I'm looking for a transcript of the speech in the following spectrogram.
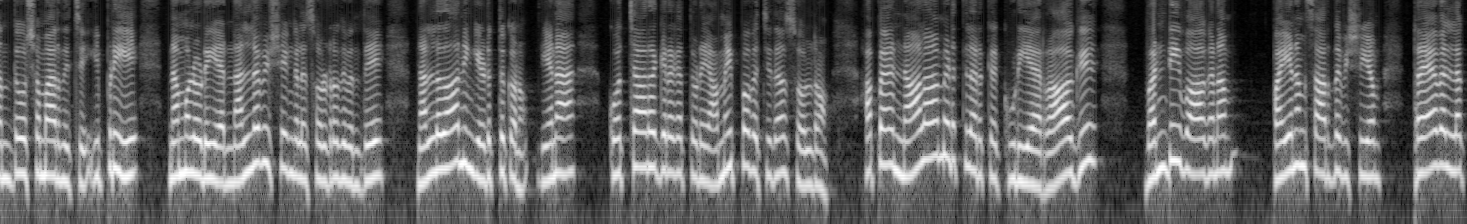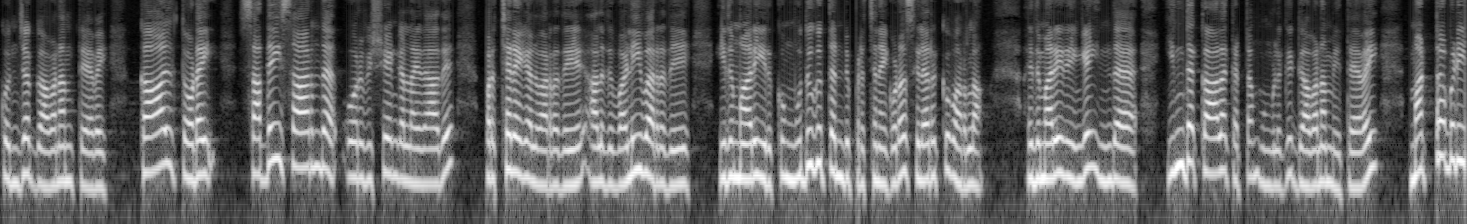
சந்தோஷமாக இருந்துச்சு. இப்படி நம்மளுடைய நல்ல விஷயங்களை சொல்கிறது வந்து நல்லதாக நீங்கள் எடுத்துக்கணும். ஏன்னா கொச்சார கிரகத்துடைய அமைப்பை வச்சு தான் சொல்கிறோம் அப்போ நாலாம் இடத்துல இருக்கக்கூடிய ராகு வண்டி வாகனம் பயணம் சார்ந்த விஷயம் ட்ராவலில் கொஞ்சம் கவனம் தேவை. கால் தொடை சதை சார்ந்த ஒரு விஷயங்கள் ஏதாவது பிரச்சனைகள் வர்றது அல்லது வலி வர்றது இது மாதிரி இருக்கும். முதுகுத்தண்டு பிரச்சனை கூட சிலருக்கு வரலாம். இது மாதிரி நீங்கள் இந்த இந்த காலகட்டம் உங்களுக்கு கவனம் தேவை. மற்றபடி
